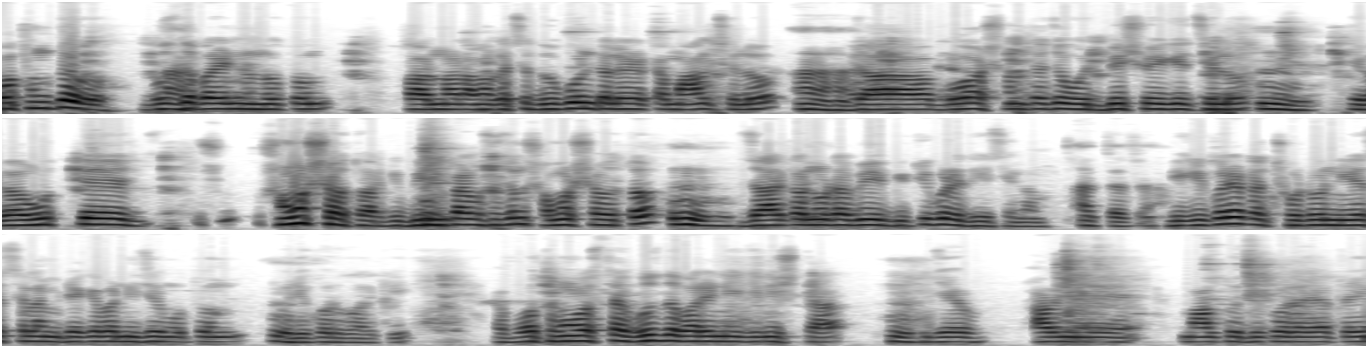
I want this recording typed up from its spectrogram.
প্রথম তো বুঝতে পারিনি নতুন ফার্মার আমার কাছে দু কুইন্টালের একটা মাল ছিল হ্যাঁ হ্যাঁ। যা বয়স সন্তে যে ওয়েট বেশি হয়ে গেছিল এবার উঠতে সমস্যা হতো আর কি ব্রিডিং পারপাসের জন্য সমস্যা হতো যার কারণে ওটা আমি বিক্রি করে দিয়েছিলাম। আচ্ছা আচ্ছা। বিক্রি করে একটা ছোট নিয়েছিলাম এটাকে এবার নিজের মতন তৈরি করব আর কি। প্রথম অবস্থায় বুঝতে পারিনি জিনিসটা। যে ফার্মে মাল তৈরি করে এটাই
